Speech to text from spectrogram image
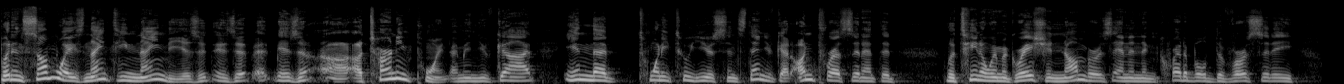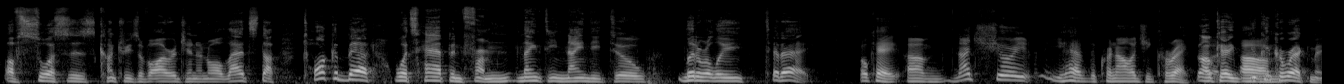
But in some ways, 1990 is, a, is, a, is a, uh, a turning point. I mean, you've got, in the 22 years since then, you've got unprecedented Latino immigration numbers and an incredible diversity of sources, countries of origin, and all that stuff. Talk about what's happened from 1992, literally today. Okay, um, not sure you have the chronology correct. but, Okay, you can correct me.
